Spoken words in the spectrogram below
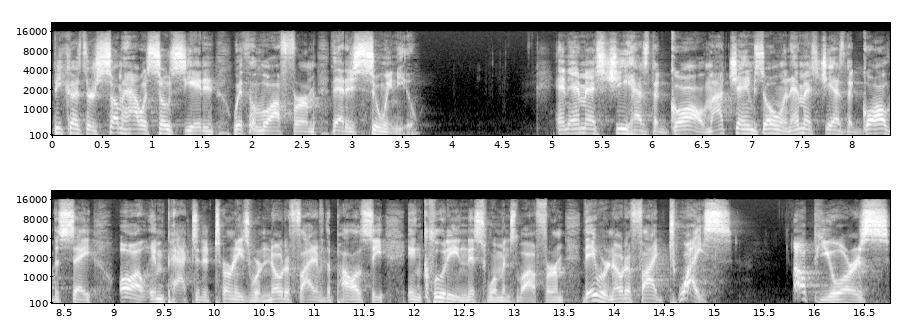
because they're somehow associated with a law firm that is suing you. And MSG has the gall, not James Dolan. MSG has the gall to say all impacted attorneys were notified of the policy, including this woman's law firm. They were notified twice. Up yours.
